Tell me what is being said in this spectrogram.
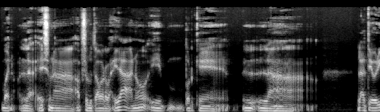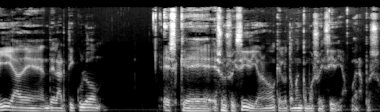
bueno, es una absoluta barbaridad, ¿no? Y porque la, la teoría del artículo es que es un suicidio, ¿no? Que lo toman como suicidio. Bueno, pues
